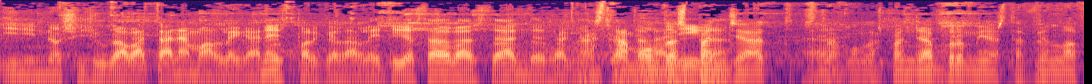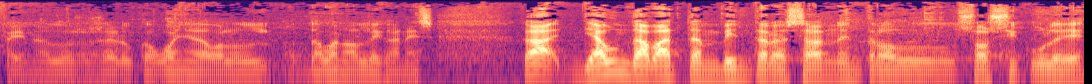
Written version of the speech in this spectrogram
I no s'hi jugava tant amb el Leganés, perquè l'Atlètic estava bastant desenganxat està molt despenjat, Eh? està molt despenjat, però mira, està fent la feina 2 a 0 que guanya davant el, davant el Leganés. Clar, hi ha un debat també interessant entre el soci culer,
